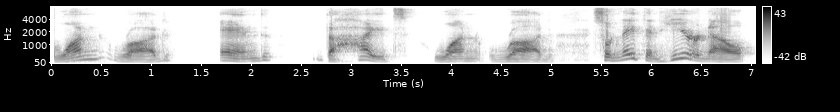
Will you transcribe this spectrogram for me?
one rod and the height one rod. So, Nathan, here now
